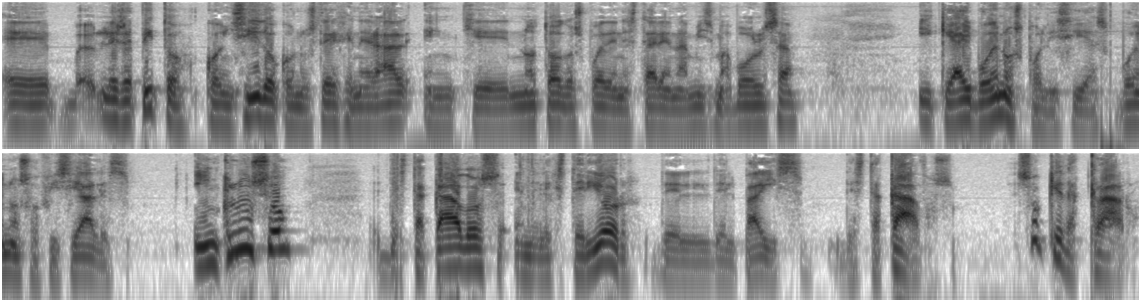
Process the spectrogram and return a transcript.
le repito, coincido con usted, general, en que no todos pueden estar en la misma bolsa y que hay buenos policías, buenos oficiales, incluso destacados en el exterior del, del país, destacados. Eso queda claro.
